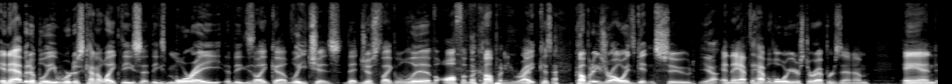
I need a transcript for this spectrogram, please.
inevitably we're just kind of like these these moray these like uh, leeches that just like live off of a company, right? Because companies are always getting sued, Yep. and they have to have lawyers to represent them, and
